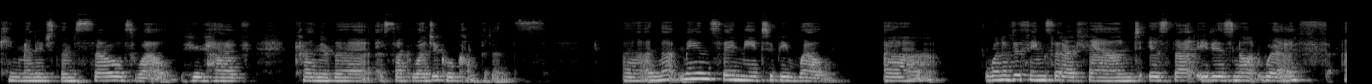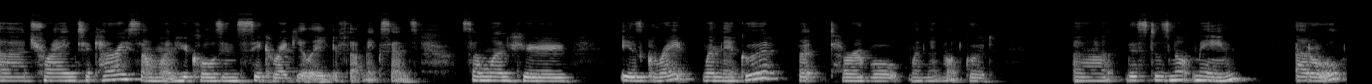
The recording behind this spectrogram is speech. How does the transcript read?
can manage themselves well, who have kind of a, a psychological competence uh, and that means they need to be well. Uh, one of the things that I've found is that it is not worth uh, trying to carry someone who calls in sick regularly, if that makes sense. Someone who is great when they're good, but terrible when they're not good. Uh, this does not mean at all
